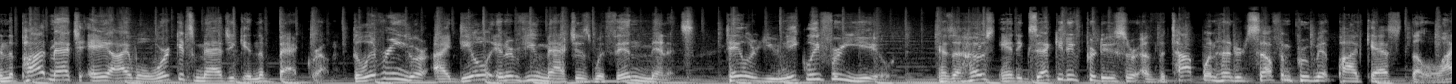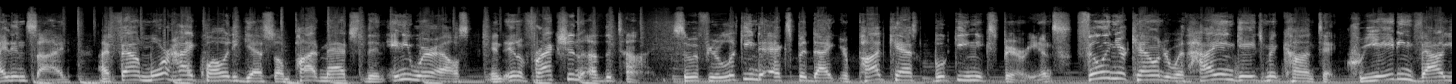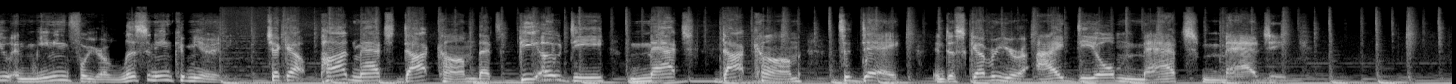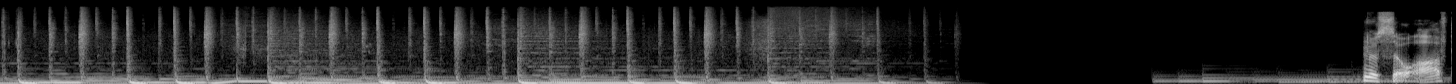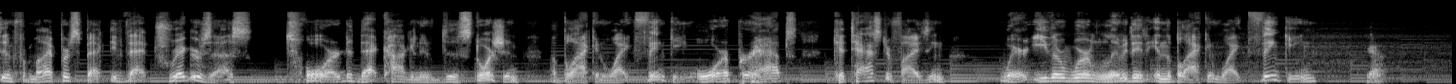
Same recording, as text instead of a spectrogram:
And the Podmatch AI will work its magic in the background. delivering your ideal interview matches within minutes, tailored uniquely for you. As a host and executive producer of the Top 100 Self Improvement podcast, The Light Inside, I found more high quality guests on Podmatch than anywhere else and in a fraction of the time. So if you're looking to expedite your podcast booking experience, fill in your calendar with high engagement content, creating value and meaning for your listening community. Check out podmatch.com. That's P O D match.com today and discover your ideal match magic. So often, from my perspective, that triggers us toward that cognitive distortion of black and white thinking, or perhaps catastrophizing, where either we're limited in the black and white thinking. Yeah.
